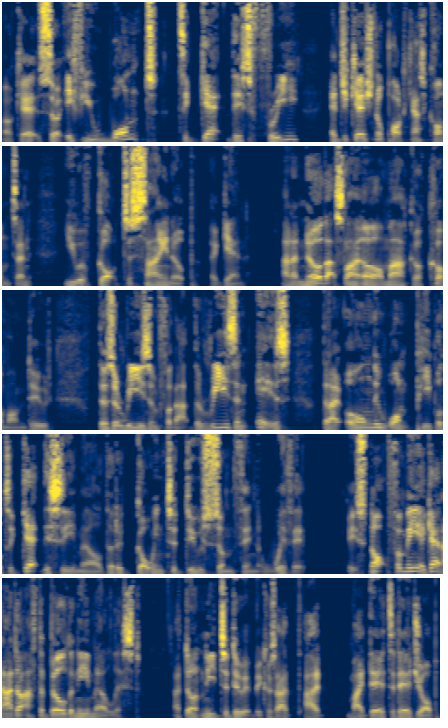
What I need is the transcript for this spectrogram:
Okay. So if you want to get this free educational podcast content, you have got to sign up again. And I know that's like, oh, Marco, come on, dude. There's a reason for that. The reason is that I only want people to get this email that are going to do something with it. It's not for me. Again, I don't have to build an email list. I don't need to do it because I, I my day to day job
